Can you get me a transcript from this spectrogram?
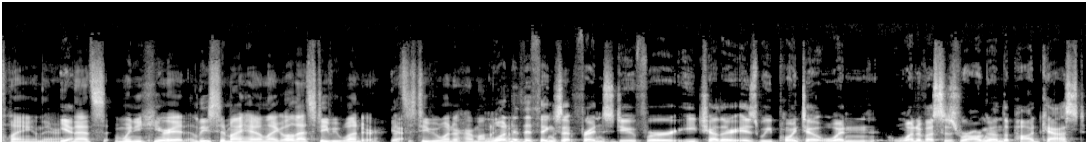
playing in there. Yeah. And that's when you hear it, at least in my head, I'm like, oh, that's Stevie Wonder. That's Yeah. a Stevie Wonder harmonica. One of the things that friends do for each other is we point out when one of us is wrong on the podcast,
